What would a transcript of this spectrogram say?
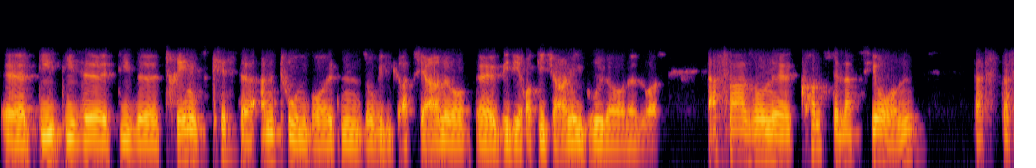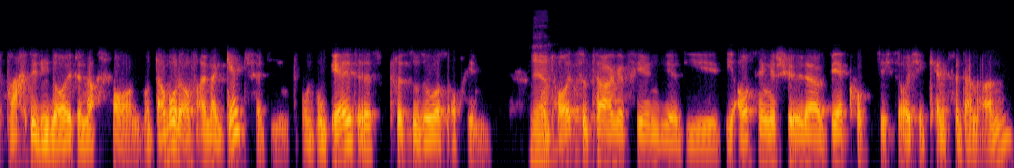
äh, die, diese, diese Trainingskiste antun wollten, so wie die Graziano, äh, wie die Rocky Gianni-Brüder oder sowas. Das war so eine Konstellation, das, das brachte die Leute nach vorn. Und da wurde auf einmal Geld verdient. Und wo Geld ist, kriegst du sowas auch hin. Ja. Und heutzutage fehlen dir die, die Aushängeschilder. Wer guckt sich solche Kämpfe dann an,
